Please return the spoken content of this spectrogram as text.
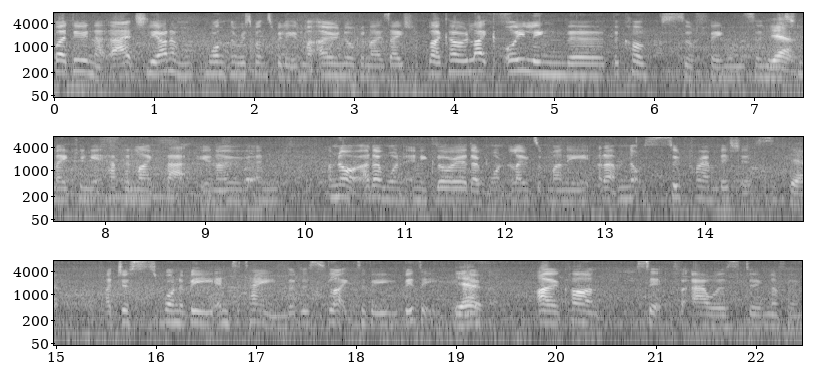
by doing that actually I don't want the responsibility of my own organisation. Like I would like oiling the, the cogs of things and Yeah. making it happen like that, you know. And I'm not. I don't want any glory. I don't want loads of money. I don't, I'm not super ambitious. Yeah. I just want to be entertained. I just like to be busy. Yeah. know. I can't sit for hours doing nothing.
